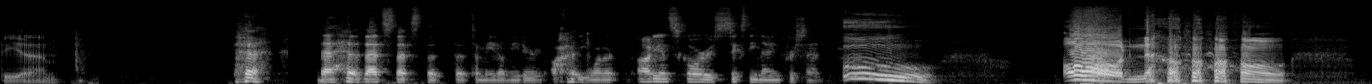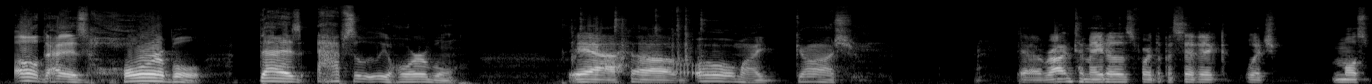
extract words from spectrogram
the um? that that's that's the the tomato meter. You want to audience score is sixty nine percent. Ooh! Oh no! Oh, that is horrible. That is absolutely horrible. Yeah, um, Oh my gosh. Yeah. Rotten Tomatoes for the Pacific, which most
